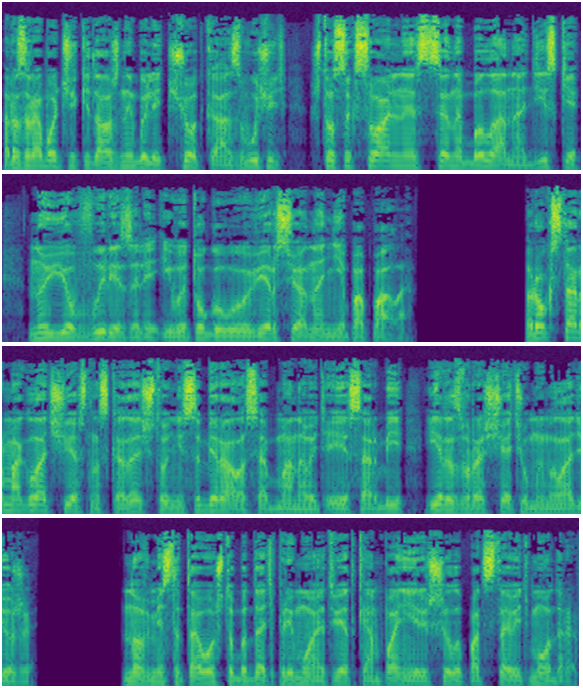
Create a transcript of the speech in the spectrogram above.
Разработчики должны были четко озвучить, что сексуальная сцена была на диске, но ее вырезали, и в итоговую версию она не попала. Rockstar могла честно сказать, что не собиралась обманывать ASRB и развращать умы молодежи. Но вместо того, чтобы дать прямой ответ, компания решила подставить модеров.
